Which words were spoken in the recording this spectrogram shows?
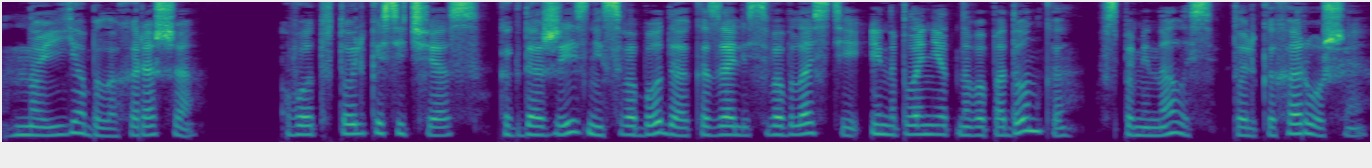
но и я была хороша. Вот только сейчас, когда жизнь и свобода оказались во власти инопланетного подонка, вспоминалось только хорошее.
